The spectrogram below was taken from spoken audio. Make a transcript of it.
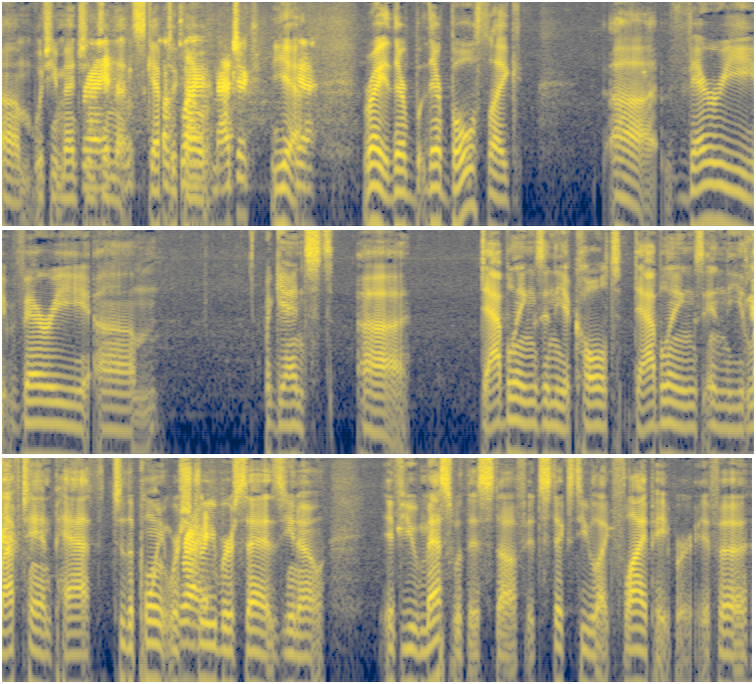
um, which he mentions right. in that skeptical. magic. Yeah, Yeah. right. They're they're both like uh, very very um, against uh, dabblings in the occult, dabblings in the left hand path, to the point where Right. Strieber says, you know, if you mess with this stuff, it sticks to you like flypaper. If a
